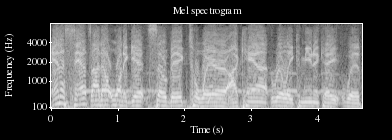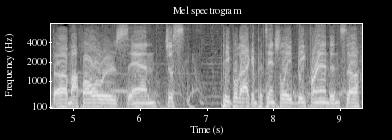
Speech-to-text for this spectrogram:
In a sense, I don't want to get so big to where I can't really communicate with uh, my followers and just people that I can potentially befriend and stuff.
